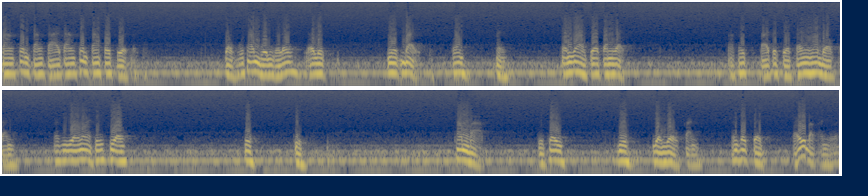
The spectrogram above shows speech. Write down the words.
ต่างคนต่างตายต่างคนต่างไปเกิดเลย จ้าผู้ทำบุญก็เลยแล้วลึกเงียบได้ความให้สัญญาเจอกันไว้ถ้าใครตายไปเกิดไปมาบอกกันถ้าเยอะมากถึงเชียวคือคือทำบาปหรือเคยอยู่เยี่ยงโยกกันมันไปเกิดไฟบักอันนี้ว่า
